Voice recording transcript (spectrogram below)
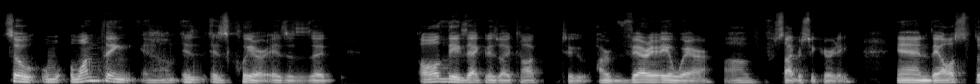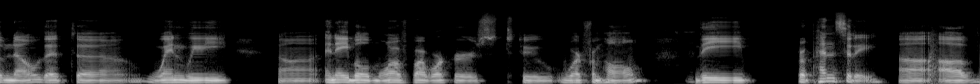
So, w- one thing um, is, is clear is, is that all the executives I talk to are very aware of cybersecurity. And they also know that uh, when we uh, enable more of our workers to work from home, the propensity uh, of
